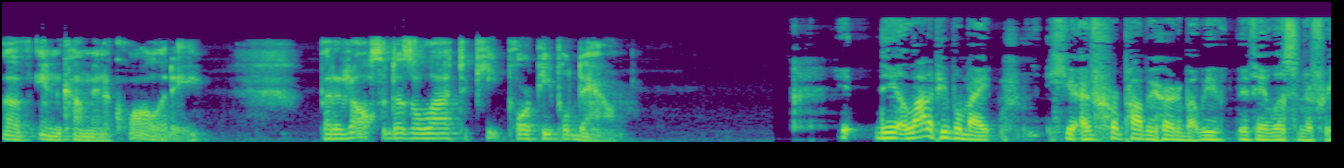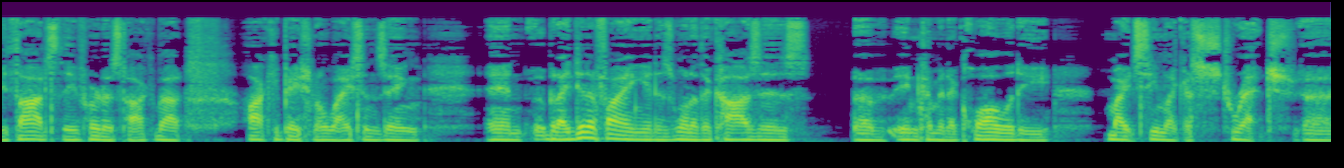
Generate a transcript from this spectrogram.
of income inequality, but it also does a lot to keep poor people down. The, a lot of people might hear, I've heard, probably heard about, if they listen to Free Thoughts, they've heard us talk about occupational licensing and, but identifying it as one of the causes of income inequality might seem like a stretch. Uh,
